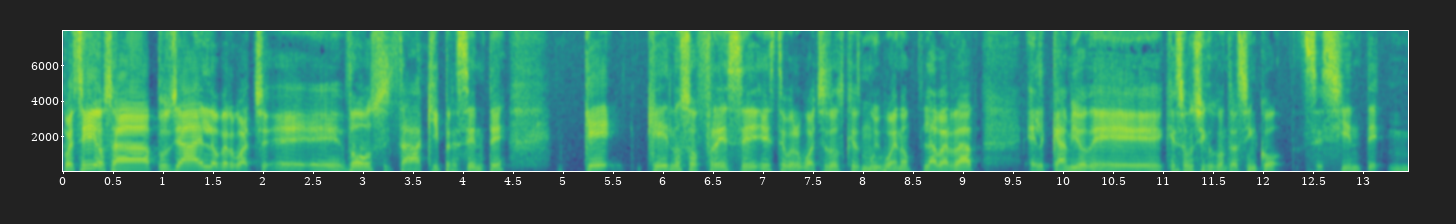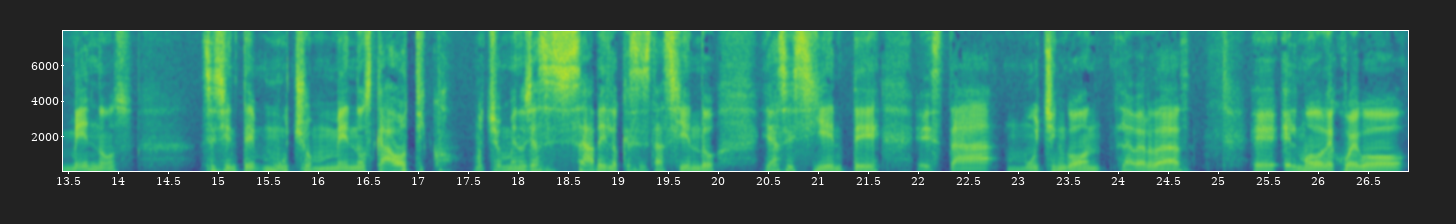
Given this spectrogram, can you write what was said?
Pues sí, o sea, pues ya el Overwatch 2 eh, eh, está aquí presente. ¿Qué, ¿Qué nos ofrece este Overwatch 2 que es muy bueno? La verdad, el cambio de que son 5 contra 5 se siente menos, se siente mucho menos caótico mucho menos, ya se sabe lo que se está haciendo, ya se siente, está muy chingón, la verdad. Eh, el modo de juego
